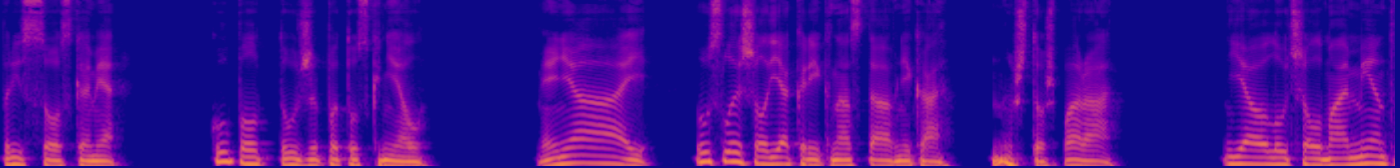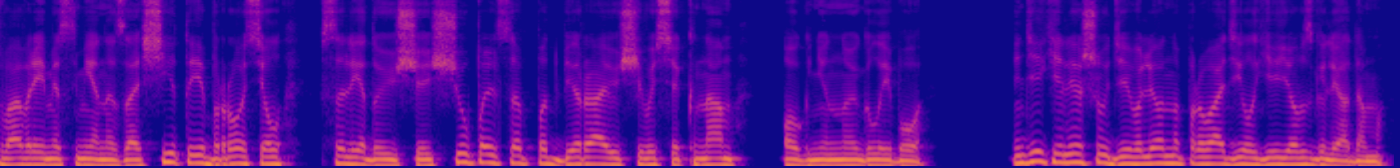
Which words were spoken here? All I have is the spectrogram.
присосками. Купол тут же потускнел. «Меняй!» – услышал я крик наставника. «Ну что ж, пора». Я улучшил момент во время смены защиты и бросил в следующее щупальце подбирающегося к нам огненную глыбу. Дикий лишь удивленно проводил ее взглядом.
